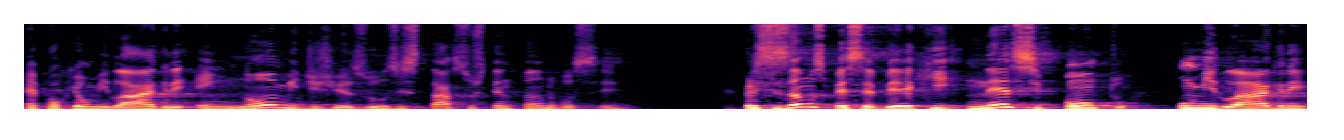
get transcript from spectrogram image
é porque o um milagre em nome de Jesus está sustentando você. Precisamos perceber que nesse ponto um milagre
